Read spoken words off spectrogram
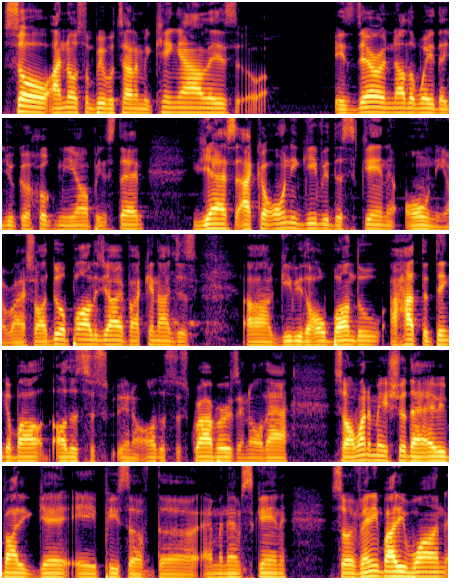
So I know some people telling me King Alex is there another way that you could hook me up instead? Yes, I could only give you the skin only. All right. So I do apologize if I cannot just uh, give you the whole bundle. I had to think about other, you know, other subscribers and all that. So I want to make sure that everybody get a piece of the Eminem skin. So if anybody want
